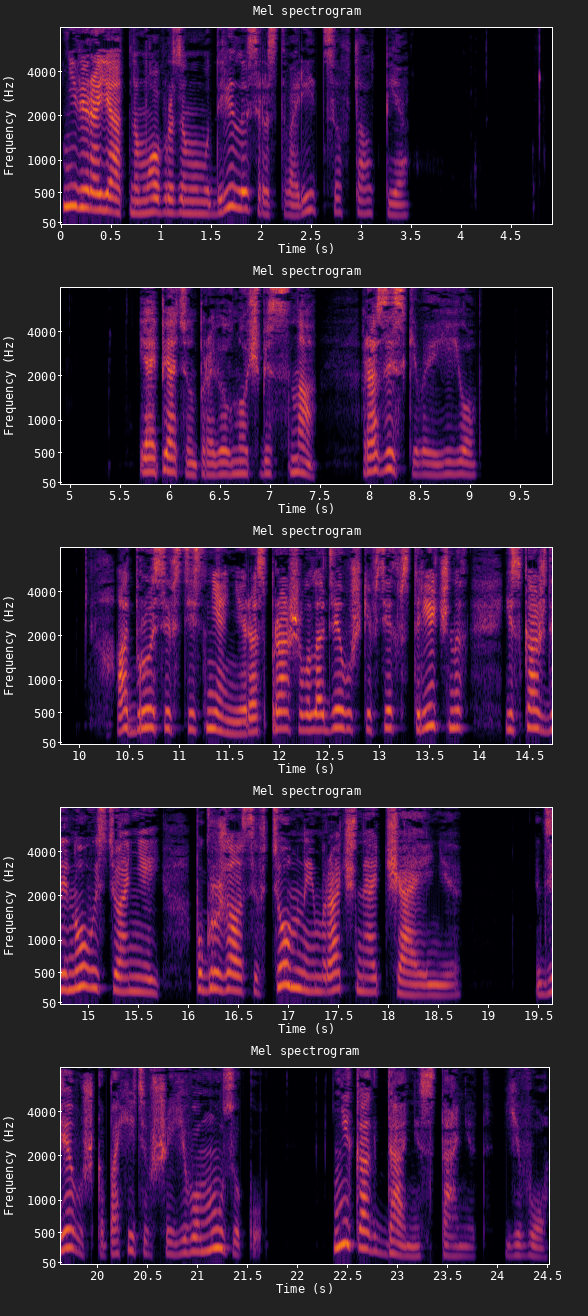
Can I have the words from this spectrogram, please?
невероятным образом умудрилась раствориться в толпе. И опять он провел ночь без сна, разыскивая ее. Отбросив стеснение, расспрашивал о девушке всех встречных и с каждой новостью о ней погружался в темное и мрачное отчаяние. Девушка, похитившая его музыку, никогда не станет его.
